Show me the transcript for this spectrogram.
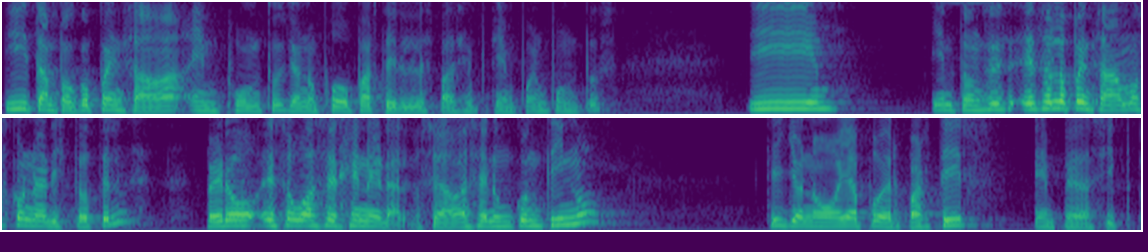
y tampoco pensaba en puntos, yo no puedo partir el espacio-tiempo en puntos. Y, y, entonces eso lo pensábamos con Aristóteles, pero eso va a ser general, o sea, va a ser un continuo que yo no voy a poder partir en pedacitos.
